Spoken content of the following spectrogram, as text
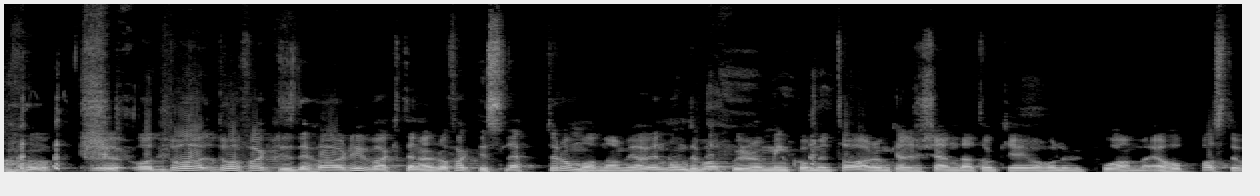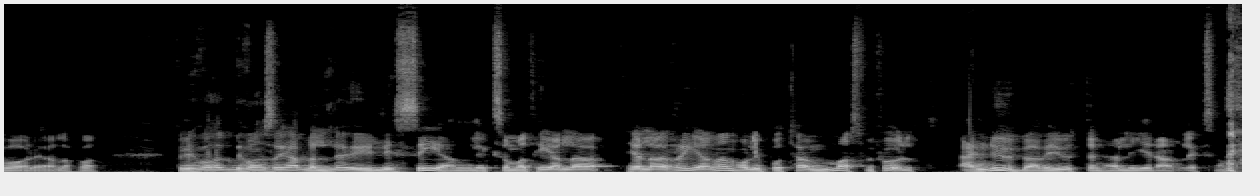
och, och då, då faktiskt, det hörde ju vakterna, då faktiskt släppte de honom. Jag vet inte om det var på grund av min kommentar. De kanske kände att okej, okay, vad håller vi på med? Jag hoppas det var det i alla fall. För det, var, det var en så jävla löjlig scen, liksom, att hela, hela arenan håller på att tömmas för fullt. Äh, nu bär vi ut den här liran. Liksom.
